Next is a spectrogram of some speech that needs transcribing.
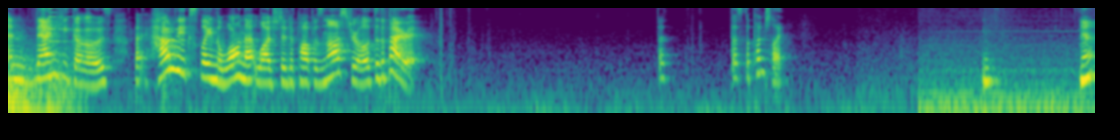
And then he goes, But how do we explain the walnut lodged into Papa's nostril to the pirate? That, that's the punchline. Yeah?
